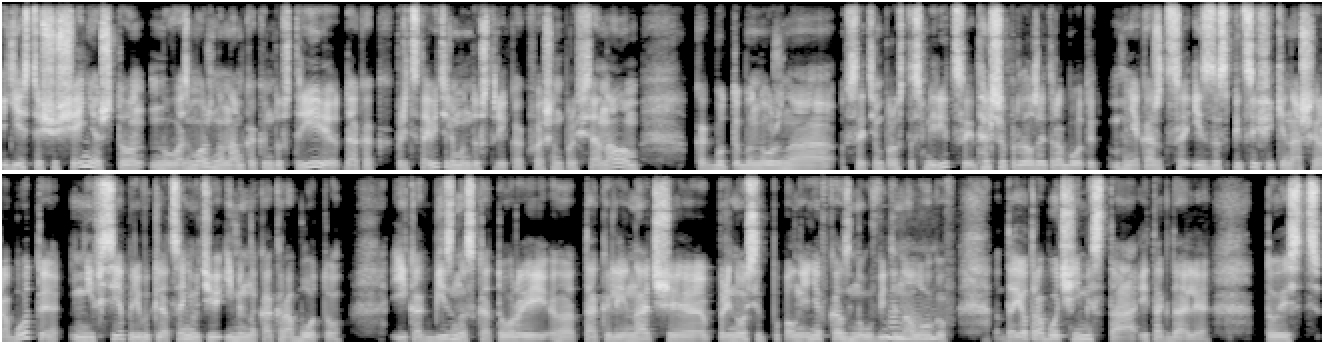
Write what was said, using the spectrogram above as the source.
есть ощущение, что, ну, возможно, нам как индустрии, да, как представителям индустрии, как фэшн-профессионалам, как будто бы нужно с этим просто смириться и дальше продолжать работать. Мне кажется, из-за специфики нашей работы не все привыкли оценивать ее именно как работу и как бизнес, который э, так или иначе приносит пополнение в казну в виде угу. налогов, дает рабочие места и так далее. То есть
